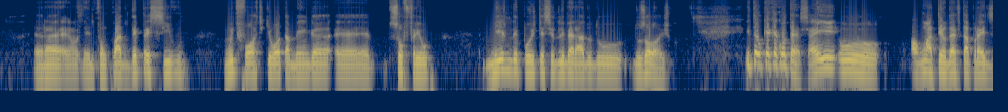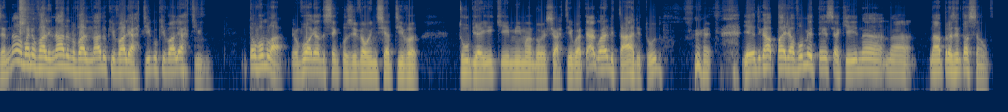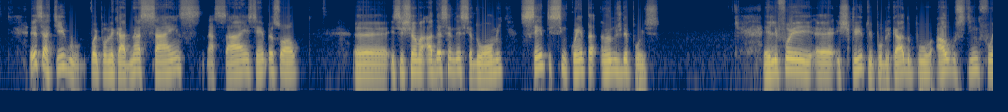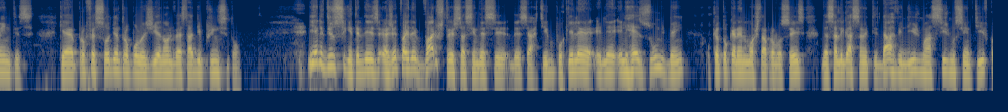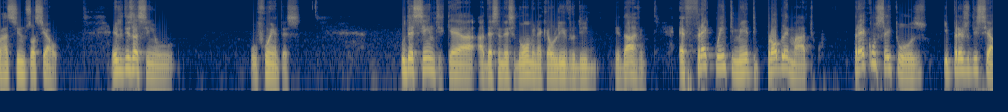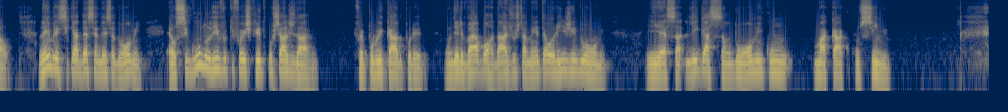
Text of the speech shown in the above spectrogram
Era, ele foi um quadro depressivo muito forte que o Otamenga é, sofreu, mesmo depois de ter sido liberado do, do zoológico. Então, o que, é que acontece? Aí o, algum ateu deve estar por aí dizendo: não, mas não vale nada, não vale nada, o que vale artigo, o que vale artigo. Então vamos lá. Eu vou agradecer, inclusive, a iniciativa Tube aí, que me mandou esse artigo até agora de tarde e tudo. e aí eu digo, rapaz, já vou meter esse aqui na, na, na apresentação. Esse artigo foi publicado na Science, na Science, hein, pessoal? É, e se chama A Descendência do Homem 150 anos depois. Ele foi é, escrito e publicado por Augustin Fuentes, que é professor de antropologia na Universidade de Princeton. E ele diz o seguinte: ele diz, a gente vai ler vários trechos assim desse, desse artigo, porque ele, é, ele, é, ele resume bem o que eu estou querendo mostrar para vocês dessa ligação entre darwinismo, racismo científico, racismo social. Ele diz assim, o, o Fuentes, o Descente, que é a, a descendência do homem, né, que é o livro de, de Darwin, é frequentemente problemático, preconceituoso e prejudicial. Lembrem-se que a descendência do homem é o segundo livro que foi escrito por Charles Darwin, foi publicado por ele, onde ele vai abordar justamente a origem do homem, e essa ligação do homem com o macaco, com o símio.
